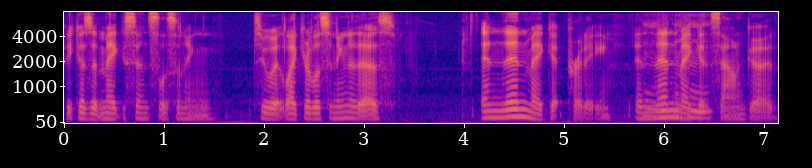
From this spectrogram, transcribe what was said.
because it makes sense listening to it like you're listening to this, and then make it pretty, and mm-hmm. then make it mm-hmm. sound good.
